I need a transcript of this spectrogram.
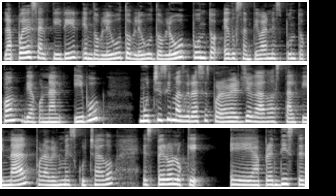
La puedes adquirir en www.edusantibanes.com diagonal ebook. Muchísimas gracias por haber llegado hasta el final, por haberme escuchado. Espero lo que eh, aprendiste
